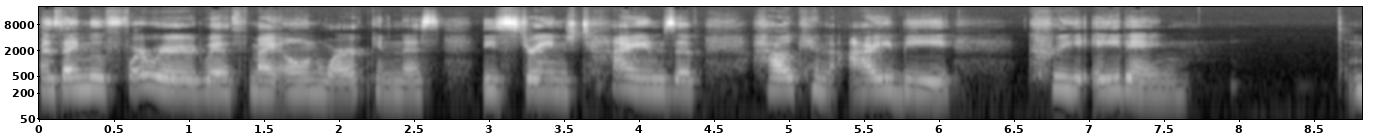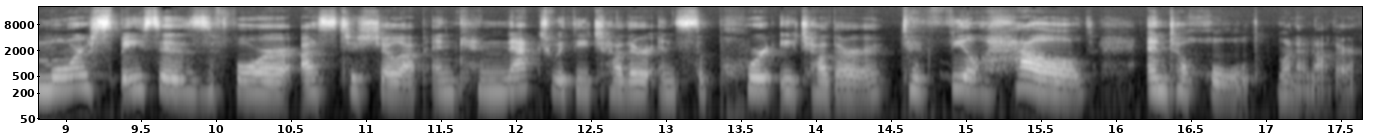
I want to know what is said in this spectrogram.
As I move forward with my own work in this these strange times of how can I be creating more spaces for us to show up and connect with each other and support each other to feel held and to hold one another.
